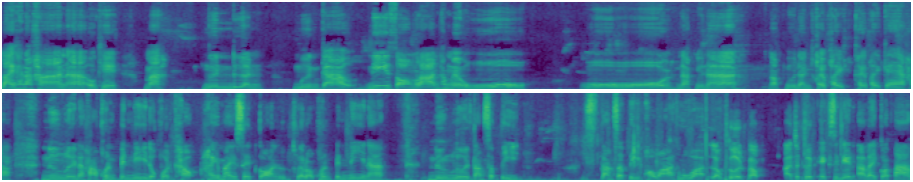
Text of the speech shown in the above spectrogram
หลายธนาคารอะโอเคมาเงินเดือนหมื่นเก้านี่สองล้านทำไง โอ้โหโอ้โหหนักอยู่นะหนักอยู่นั้นค่อยๆค่อยๆแก้ค่ะหนึ่งเลยนะคะ คนเป็นหนี้เดี๋ยวโค้ดเข้าให้ไมเซ็ตก่อนสำหรับคนเป็นหนี้นะหนึ่งเลยตั้งสติ ตั้งสติเพราะว่าสมมุติว่าเราเกิดแบบอาจจะเกิดอุบิเหตุอะไรก็ตาม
